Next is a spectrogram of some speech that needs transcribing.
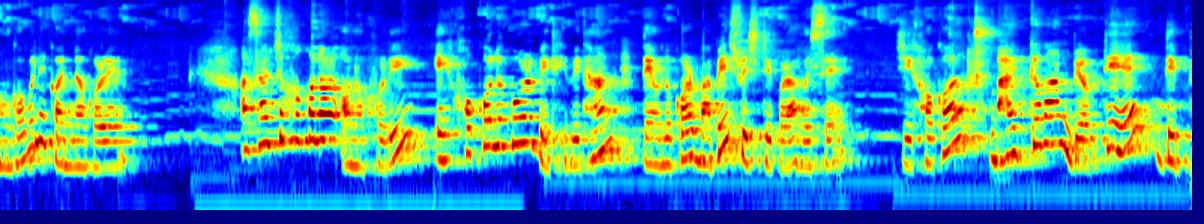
অংগ বুলি গণ্য কৰে। আচাৰ্যসকলৰ অনুসৰি এই সকলোবোৰ বিধি বিধান তেওঁলোকৰ বাবেই সৃষ্টি কৰা হৈছে। যিসকল ভাগ্যৱান ব্যক্তিয়ে দিব্য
